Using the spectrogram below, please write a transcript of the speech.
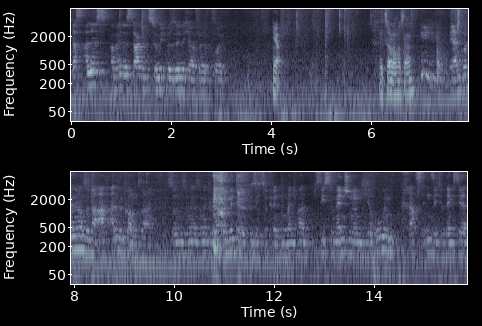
das alles am Ende des Tages ist für mich persönlicher Erfolg. Ja. Willst du auch noch was sagen? Ja, im Grunde genommen so eine Art angekommen sein. So, so, eine, so eine gewisse Mitte für sich zu finden. Manchmal siehst du Menschen und die ruhen krass in sich. Du denkst dir,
